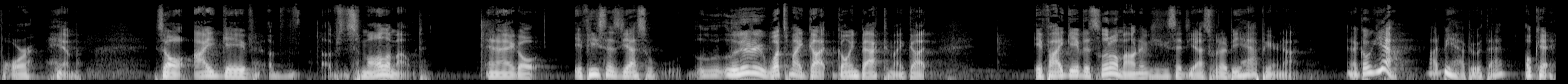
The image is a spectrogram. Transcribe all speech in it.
for him. So I gave a, a small amount, and I go, if he says yes, literally, what's my gut? Going back to my gut, if I gave this little amount, if he said yes, would I be happy or not? And I go, yeah, I'd be happy with that. Okay,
